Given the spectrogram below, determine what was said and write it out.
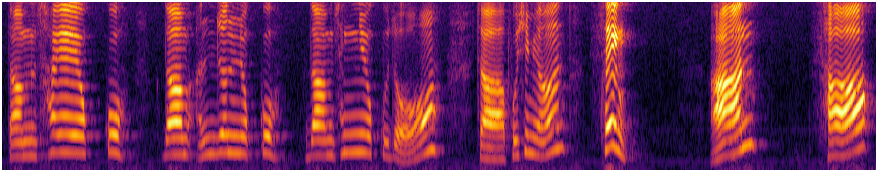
그 다음 사회 욕구, 그 다음 안전 욕구, 그 다음 생리 욕구죠. 자, 보시면 생, 안, 사,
